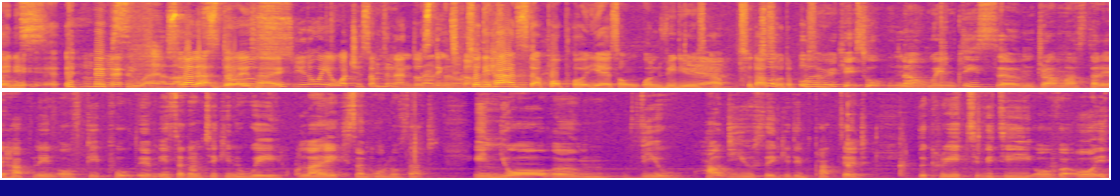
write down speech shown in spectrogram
Any, mm-hmm. see why a lot. Not that those, high. You know when you're watching something mm -hmm. and those that things come. So the ads that pop, or yes, on, on videos. Yeah. Up, so that's so, what the person. Oh, okay. So now when this um, drama started happening of people, um, Instagram taking away likes and all of that, in your um, view, how do you think it impacted? The creativity of, uh, or it,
